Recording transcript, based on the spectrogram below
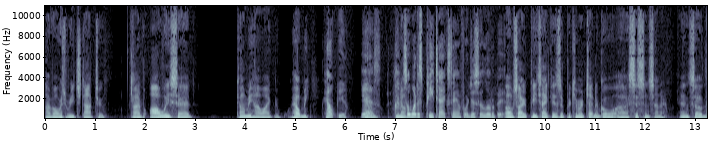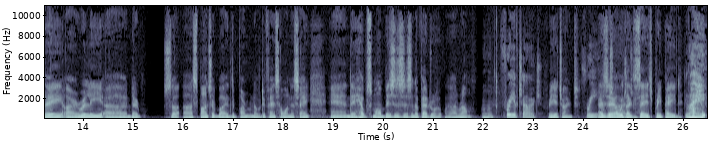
I've always reached out to. I've always said, "Tell me how I help me." Help you, yes. Help, you know. So, what does PTAC stand for? Just a little bit. Oh, sorry. PTAC is a Procurement Technical uh, Assistance Center, and so they are really uh, they're uh, sponsored by the Department of Defense, I want to say, and they help small businesses in the federal uh, realm. Mm-hmm. Free of charge. Free of charge. Free As they charge. always like to say, it's prepaid. Right.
